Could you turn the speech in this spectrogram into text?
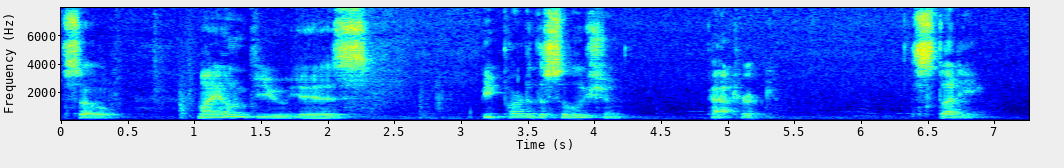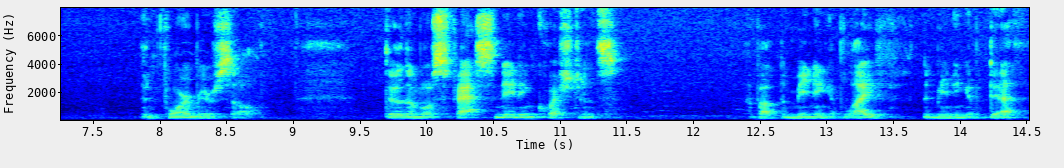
So, my own view is be part of the solution, Patrick. Study, inform yourself. They're the most fascinating questions about the meaning of life, the meaning of death,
